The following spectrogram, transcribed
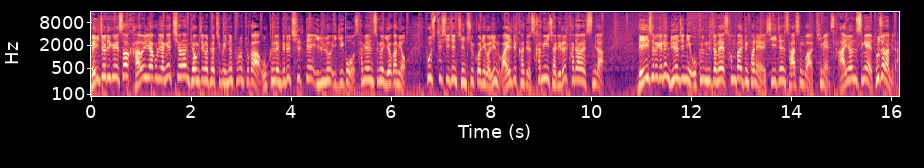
메이저리그에서 가을 야구를 향해 치열한 경쟁을 펼치고 있는 토론토가 오클랜드를 7대1로 이기고 3연승을 이어가며 포스트 시즌 진출권이 걸린 와일드카드 3위 자리를 탈환했습니다. 내일 새벽에는 류현진이 오클랜드전에 선발 등판해 시즌 4승과 팀의 4연승에 도전합니다.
